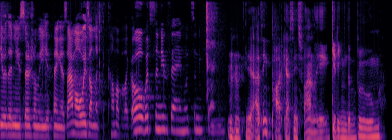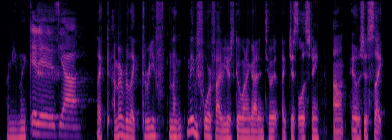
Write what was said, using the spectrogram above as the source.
see what the new social media thing is. I'm always on like the come up of like, oh, what's the new thing? What's the new thing? Mm-hmm. Yeah, I think podcasting is finally getting the boom. I mean, like it is. Yeah. Like I remember, like three, like maybe four or five years ago when I got into it, like just listening. Um, it was just like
